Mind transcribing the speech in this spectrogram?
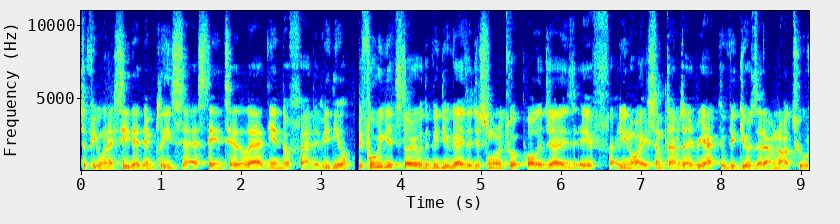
so if you want to see that then please uh, stay until uh, the end of uh, the video. Before we get started with the video guys I just wanted to apologize if uh, you know I sometimes I react to videos that I'm not too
